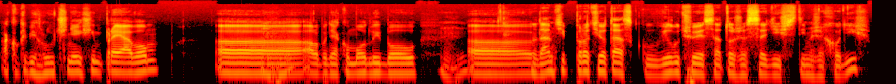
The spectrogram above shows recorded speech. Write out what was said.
ako keby hlučnejším prejavom uh, Mhm. alebo nejakou modlitbou. Mhm. Uh, No dám ti proti otázku. Vylučuje sa to, že sedíš s tým, že chodíš?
